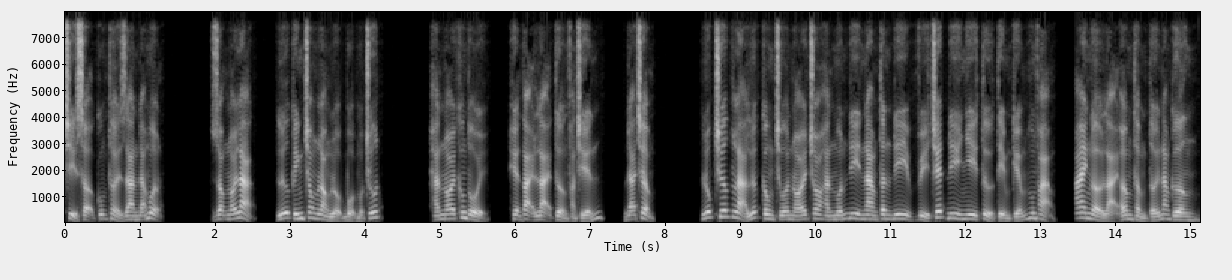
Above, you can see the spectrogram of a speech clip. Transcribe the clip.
chỉ sợ cũng thời gian đã muộn. Giọng nói lạc, Lữ Kính trong lòng lột bột một chút. Hắn nói không tồi, hiện tại lại tưởng phản chiến, đã chậm. Lúc trước là lướt công chúa nói cho hắn muốn đi Nam Tân đi vì chết đi nhi tử tìm kiếm hung phạm, ai ngờ lại âm thầm tới Nam Cương,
